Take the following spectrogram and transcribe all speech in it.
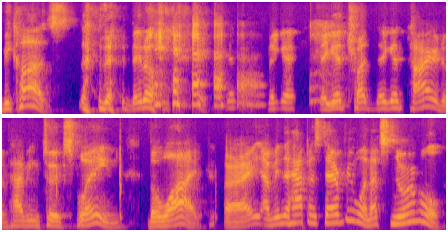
because they don't. they get they get tr- they get tired of having to explain the why. All right, I mean that happens to everyone. That's normal.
